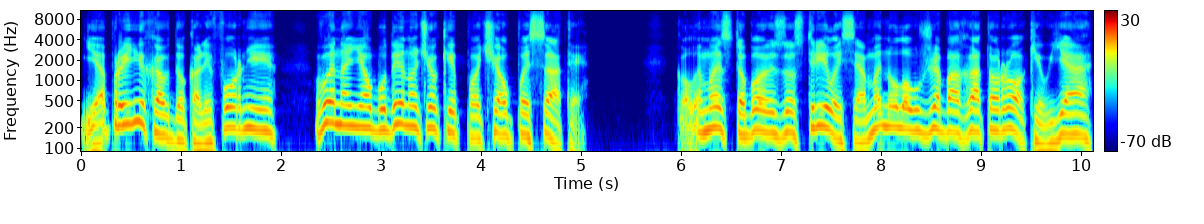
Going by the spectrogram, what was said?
Я приїхав до Каліфорнії, винайняв будиночок і почав писати. Коли ми з тобою зустрілися, минуло вже багато років. Я.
